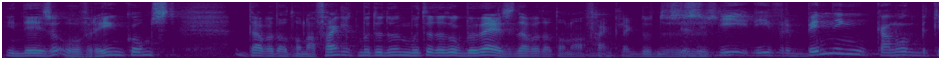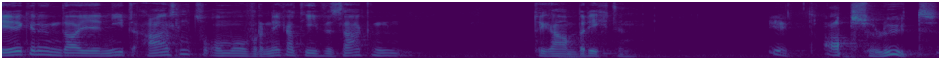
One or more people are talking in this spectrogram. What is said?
in deze overeenkomst. Dat we dat onafhankelijk moeten doen, moeten dat ook bewijzen dat we dat onafhankelijk doen. Dus, dus die, die verbinding kan ook betekenen dat je niet aarzelt om over negatieve zaken te gaan berichten. Absoluut.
